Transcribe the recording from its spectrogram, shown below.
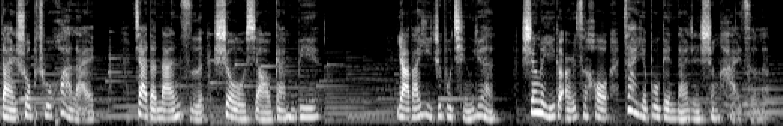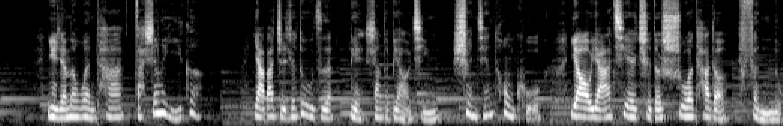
但说不出话来。嫁的男子瘦小干瘪。哑巴一直不情愿，生了一个儿子后，再也不给男人生孩子了。女人们问他咋生了一个，哑巴指着肚子，脸上的表情瞬间痛苦，咬牙切齿地说他的愤怒。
